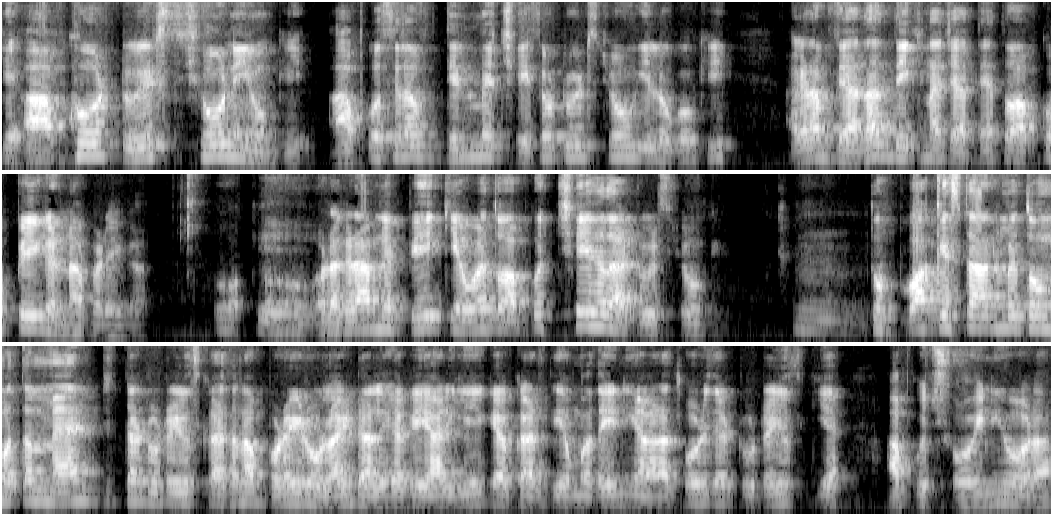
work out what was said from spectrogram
کہ آپ کو ٹویٹس شو نہیں ہوں گی۔ آپ کو صرف دن میں چھ سو ٹویٹس شو ہوں گی لوگوں کی۔ اگر آپ زیادہ دیکھنا چاہتے ہیں تو آپ کو پے کرنا پڑے گا۔ اور اگر آپ نے پے کیا ہوا ہے تو آپ کو چھ ہزار ٹویٹس شو ہوں گی تو پاکستان میں تو مطلب میں جتنا ٹویٹر یوز کرتا تھا نا بڑا ہی رولا ہی ڈال گیا کہ یار یہ کیا کر دیا مزہ ہی نہیں آ رہا تھوڑی دیر ٹویٹر یوز کیا آپ کچھ شو ہی نہیں ہو رہا۔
